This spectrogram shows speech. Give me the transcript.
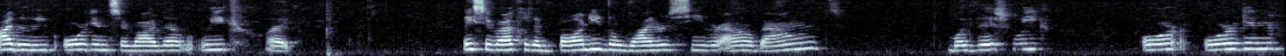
I believe Oregon survived that week. Like they survived because they bodied the wide receiver out of bounds. But this week, or Oregon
